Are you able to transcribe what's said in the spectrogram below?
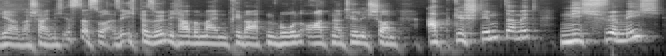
Ja, wahrscheinlich ist das so. Also ich persönlich habe meinen privaten Wohnort natürlich schon abgestimmt damit. Nicht für mich,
